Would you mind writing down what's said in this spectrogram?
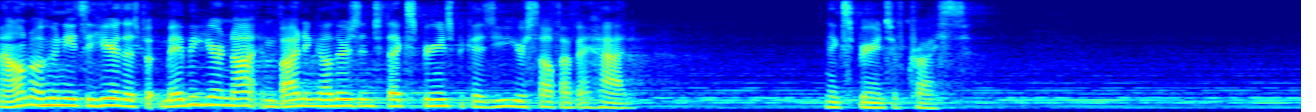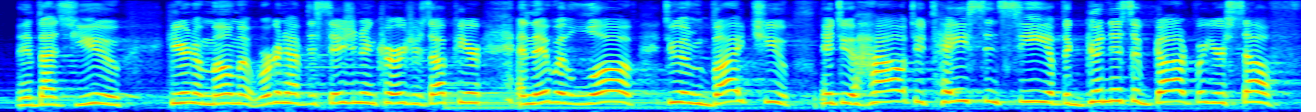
I don't know who needs to hear this, but maybe you're not inviting others into that experience because you yourself haven't had an experience of Christ. And if that's you, here in a moment, we're going to have decision encouragers up here, and they would love to invite you into how to taste and see of the goodness of God for yourself.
